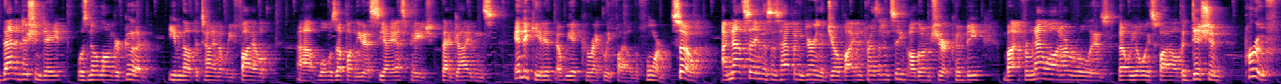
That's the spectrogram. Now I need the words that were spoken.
that edition date was no longer good, even though at the time that we filed uh, what was up on the USCIS page, that guidance indicated that we had correctly filed the form. So I'm not saying this is happening during the Joe Biden presidency, although I'm sure it could be, but from now on our rule is that we always file edition proof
